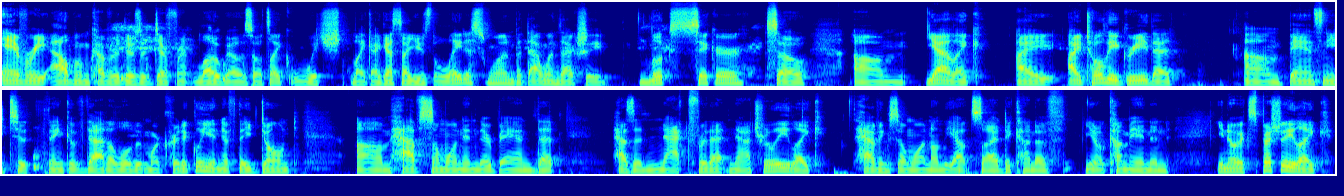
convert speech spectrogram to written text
every album cover there's a different logo, so it's like which like I guess I use the latest one, but that one's actually looks sicker. So um, yeah, like I I totally agree that um, bands need to think of that a little bit more critically, and if they don't um, have someone in their band that has a knack for that naturally, like having someone on the outside to kind of you know come in and you know especially like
